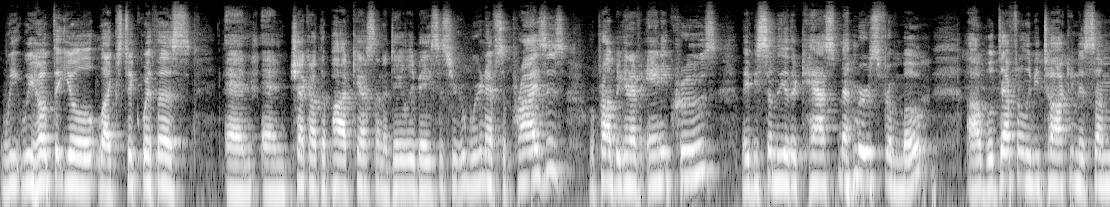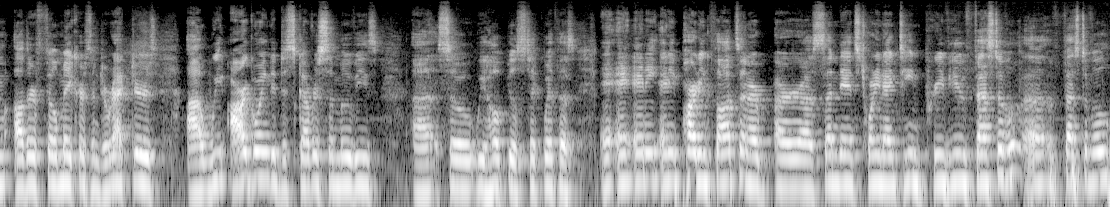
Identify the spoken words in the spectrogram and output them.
we, we hope that you'll like stick with us and and check out the podcast on a daily basis. You're, we're gonna have surprises. We're probably gonna have Annie Cruz, maybe some of the other cast members from Mope. Uh, we'll definitely be talking to some other filmmakers and directors. Uh, we are going to discover some movies. Uh, so we hope you'll stick with us. A- a- any any parting thoughts on our, our uh, Sundance 2019 preview festival uh, festival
